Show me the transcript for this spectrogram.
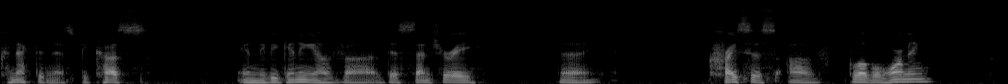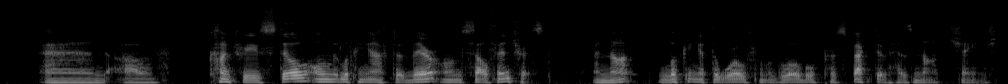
connectedness because in the beginning of uh, this century, the crisis of global warming and of countries still only looking after their own self interest and not looking at the world from a global perspective has not changed.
